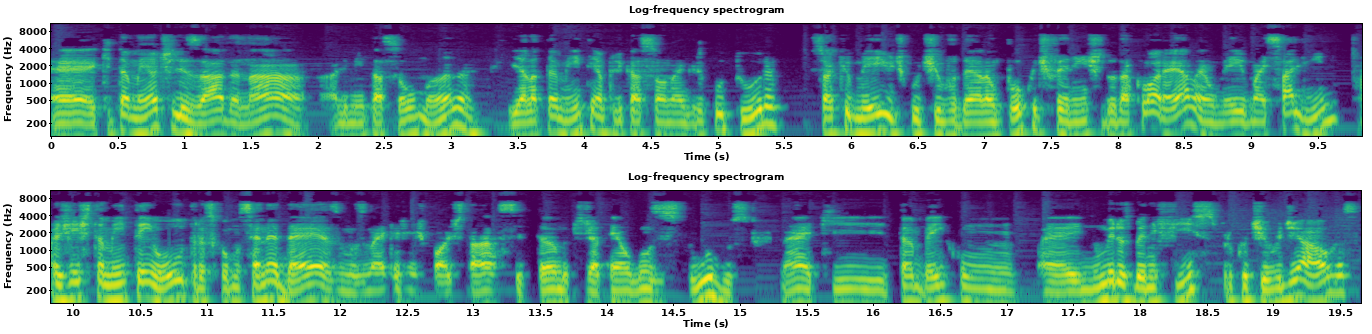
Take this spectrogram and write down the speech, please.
é, que também é utilizada na alimentação humana e ela também tem aplicação na agricultura. Só que o meio de cultivo dela é um pouco diferente do da clorela, é um meio mais salino. A gente também tem outras, como cenedesmos, né, que a gente pode estar citando, que já tem alguns estudos, né, que também com é, inúmeros benefícios para o cultivo de algas,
